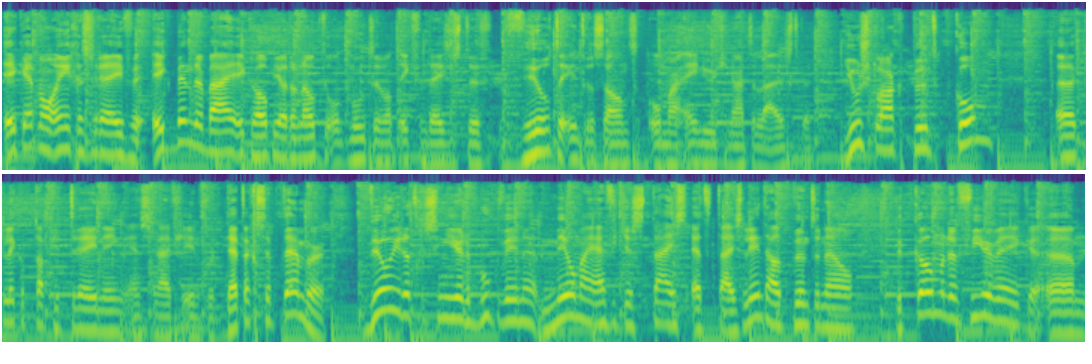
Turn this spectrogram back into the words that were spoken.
Ik heb me al ingeschreven. Ik ben erbij. Ik hoop jou dan ook te ontmoeten, want ik vind deze stuff veel te interessant om maar één uurtje naar te luisteren. useclark.com. Eh, klik op tapje training en schrijf je in voor 30 september. Wil je dat gesigneerde boek winnen? Mail mij eventjes thijs.thijslindhout.nl De komende vier weken ehm,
